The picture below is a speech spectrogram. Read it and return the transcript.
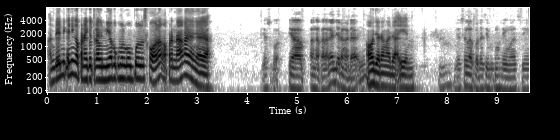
Anda ini kayaknya nggak pernah ikut reuni apa kumpul-kumpul sekolah nggak pernah kayaknya ya. Ya sekolah ya anak-anaknya jarang ada ya Oh jarang ngadain. biasalah pada sibuk masing-masing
